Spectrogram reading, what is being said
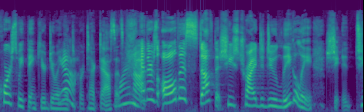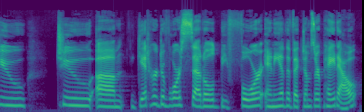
course, we think you're doing it Mm-hmm. To protect assets. Why not? And there's all this stuff that she's tried to do legally she, to to um, get her divorce settled before any of the victims are paid out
